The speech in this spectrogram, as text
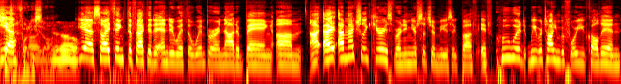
Such Yeah. a funny song. know. Yeah, so I think the fact that it ended with a whimper and not a bang. Um, I, I I'm actually curious, Vernon. You're such a music buff. If who would we were talking before you called in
